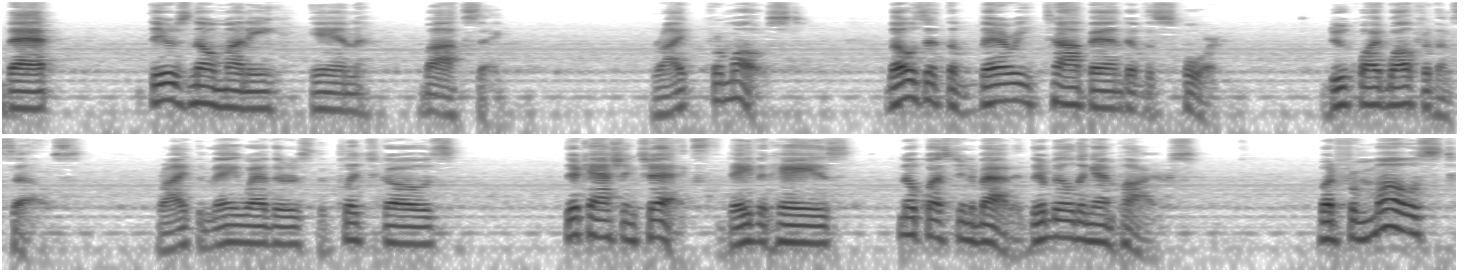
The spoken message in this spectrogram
that there's no money in boxing, right? For most. Those at the very top end of the sport do quite well for themselves, right? The Mayweathers, the Klitschko's, they're cashing checks. David Haye's, no question about it. They're building empires. But for most,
